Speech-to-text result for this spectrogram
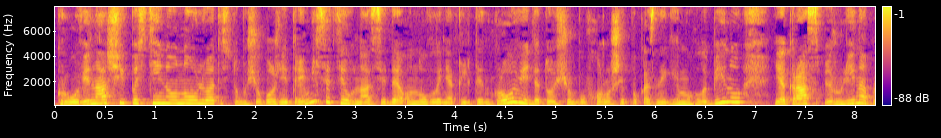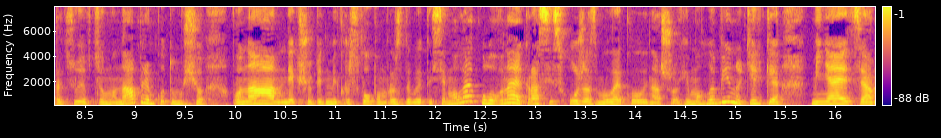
крові нашій постійно оновлюватись, тому що кожні три місяці у нас іде оновлення клітин крові для того, щоб був хороший показник гемоглобіну. Якраз спіруліна працює в цьому напрямку, тому що вона, якщо під мікроскопом роздивитися молекулу, вона якраз і схожа з молекулою нашого гемоглобіну, тільки міняється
